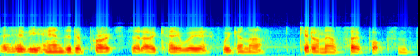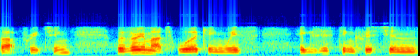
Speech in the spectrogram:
a heavy-handed approach that okay, we're we're going to get on our soapbox and start preaching we're very much working with existing Christians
